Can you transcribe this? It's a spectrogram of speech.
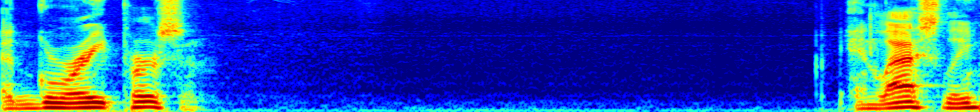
a great person. And lastly,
